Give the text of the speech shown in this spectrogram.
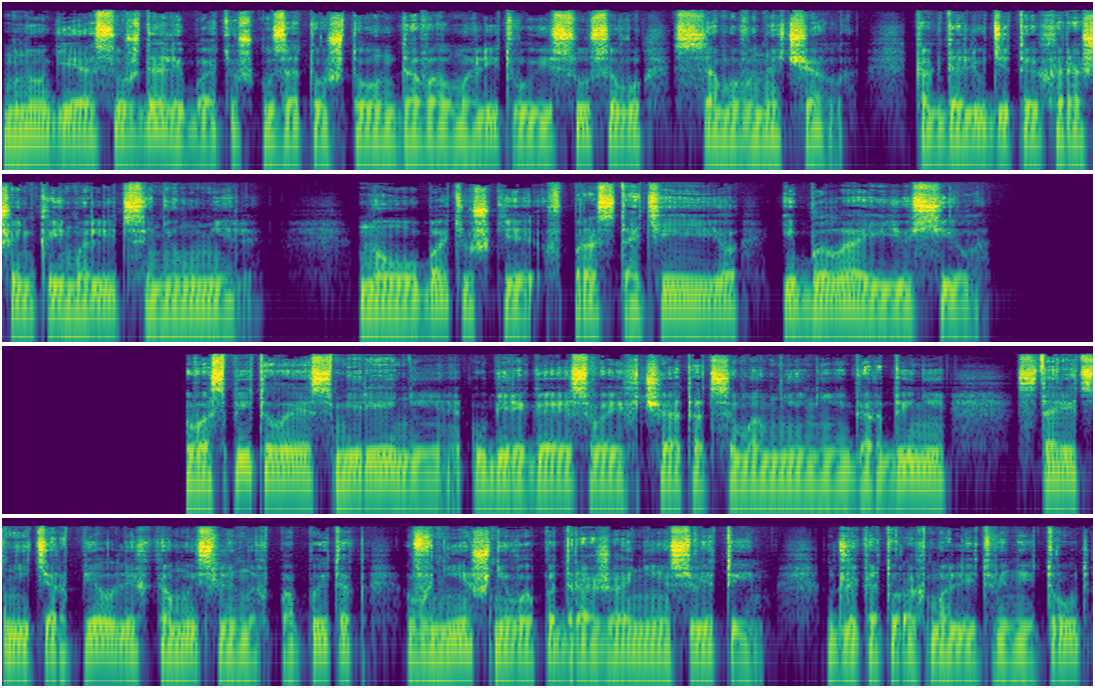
Многие осуждали батюшку за то, что он давал молитву Иисусову с самого начала, когда люди-то хорошенько и молиться не умели. Но у батюшки в простоте ее и была ее сила. Воспитывая смирение, уберегая своих чад от самомнения и гордыни, старец не терпел легкомысленных попыток внешнего подражания святым, для которых молитвенный труд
